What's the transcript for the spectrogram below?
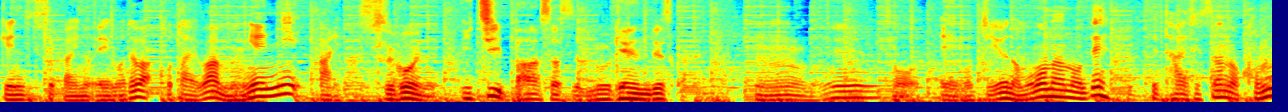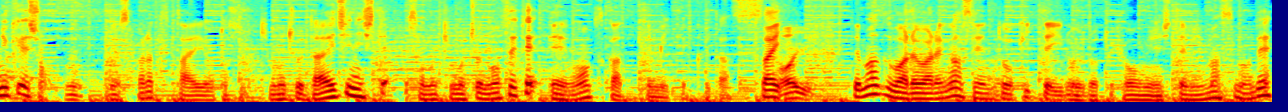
現実世界の英語では答えは無限にありますすごいね。1 vs 無限ですからね。うんそう英語自由なものなのでで大切なのはコミュニケーション、ですから伝えようとする気持ちを大事にしてその気持ちを乗せて英語を使ってみてください、はい。でまず我々が先頭を切っていろいろと表現してみますので、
